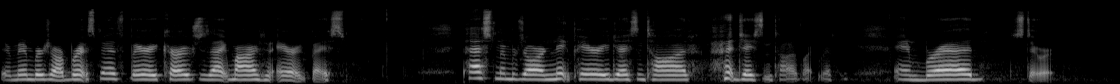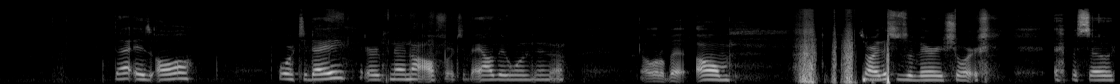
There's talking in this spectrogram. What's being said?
Their members are Brent Smith, Barry Kerch, Zach Myers, and Eric Bass. Past members are Nick Perri, Jason Todd, Jason Todd, like Red Hood, and Brad Stewart. That is all for today. Or no, not all for today. I'll do one in a, in a little bit. Um. Sorry, this was a very short episode.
